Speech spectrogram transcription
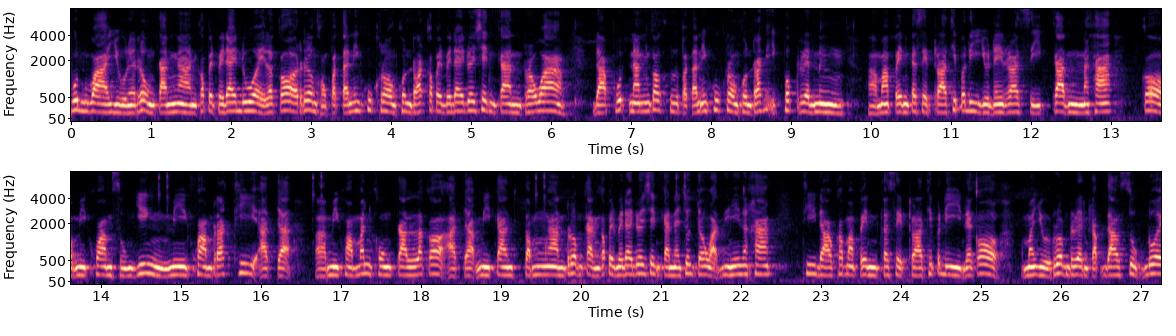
วุ่นวายอยู่ในเรื่องของการงานก็เป็นไปได้ด้วย แล้วก็เรื่องของปัตตานีคู่ครองคนรักก็เป็นไปได้ด้วยเช่นกัน เพราะว่าดาวพุธนั้นก็คือปัตตานีคู่ครองคนรักอีกภพเรือนหนึ่งมาเป็นเกษตราธิบดีอยู่ในราศีกันนะคะก็มีความสูงยิ่ง มีความรักที่อาจจะมีความมั่นคงกัน แล้วก็อาจจะมีการทำงานร่วมกันก็เป็นไปได้ด้วยเช่นกันในช่วงจังหวะนี้นะคะ ที่ดาวเข้ามาเป็นเกษตราธิบดี แล้วก็มาอยู่ร่วมเรือนกับดาวศุกร์ด้วย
